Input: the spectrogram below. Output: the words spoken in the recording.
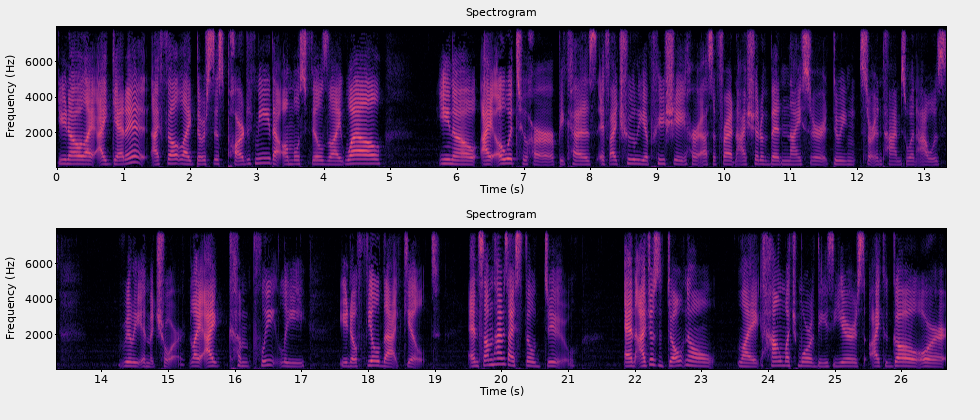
you know, like I get it. I felt like there's this part of me that almost feels like, well, you know, I owe it to her because if I truly appreciate her as a friend, I should have been nicer during certain times when I was really immature. Like I completely, you know, feel that guilt. And sometimes I still do. And I just don't know like how much more of these years I could go or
